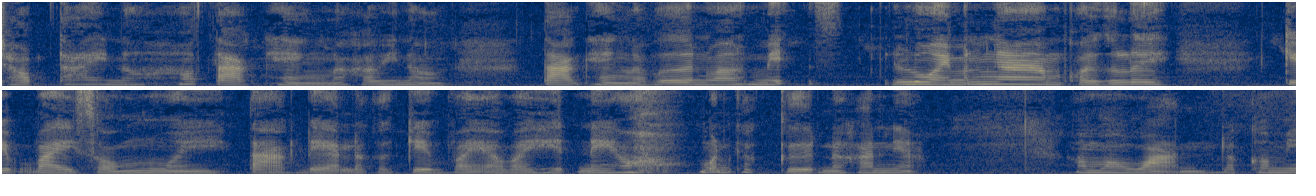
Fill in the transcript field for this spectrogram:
ช็อปไทยเนาะเฮาตากแห้งนะคะพี่น้อง ตากแห้งแล้วเพิ่นว่าเม็ดรวยมันงามข่อยก็เลย เก็บไว้สองหน่วย ตากแดดแล้วก็เก็บไว้เอาไว้เฮ็ดแนว มันก็เกิดนะคะเนี่ย เอามาหวานแล้วก็มี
